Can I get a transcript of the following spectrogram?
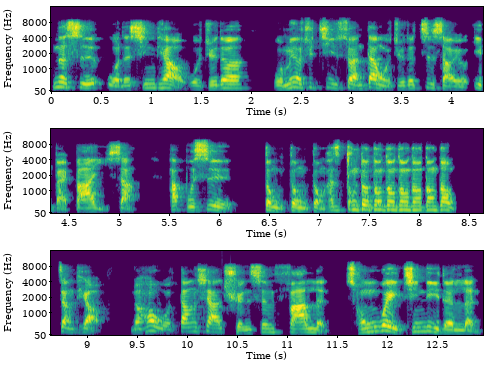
那时我的心跳，我觉得我没有去计算，但我觉得至少有一百八以上。它不是咚咚咚，它是咚咚咚咚咚咚咚咚这样跳。然后我当下全身发冷，从未经历的冷。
